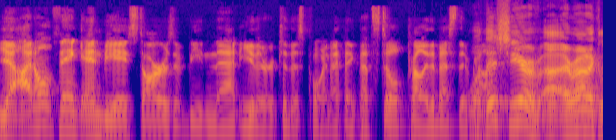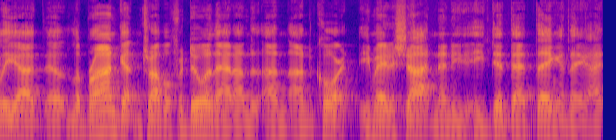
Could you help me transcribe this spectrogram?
Yeah, I don't think NBA stars have beaten that either to this point. I think that's still probably the best they've well, got. Well, this year, uh, ironically, uh, uh, LeBron got in trouble for doing that on the on, on court. He made a shot and then he, he did that thing, and they I,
